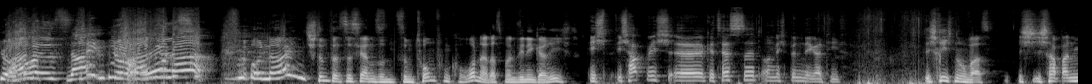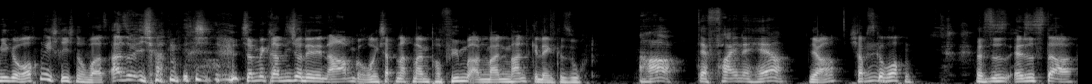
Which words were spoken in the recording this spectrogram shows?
Johannes! Nein! Johannes! Oh nein! Stimmt, das ist ja ein Symptom von Corona, dass man weniger riecht. Ich, ich habe mich äh, getestet und ich bin negativ. Ich riech noch was. Ich, ich habe an mir gerochen, ich riech noch was. Also ich habe habe mir gerade nicht unter den Arm gerochen. Ich habe nach meinem Parfüm an meinem Handgelenk gesucht. Aha, der feine Herr. Ja, ich habe es Hm. gerochen. Es ist, es ist da.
